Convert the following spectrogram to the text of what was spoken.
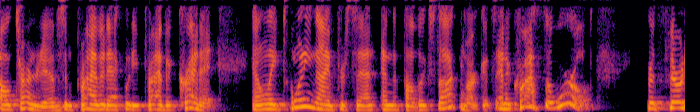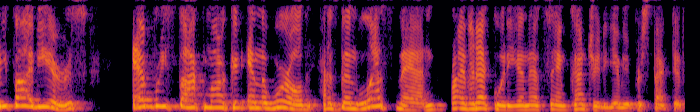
alternatives and private equity, private credit, and only 29% in the public stock markets. And across the world, for 35 years, Every stock market in the world has been less than private equity in that same country, to give you perspective.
